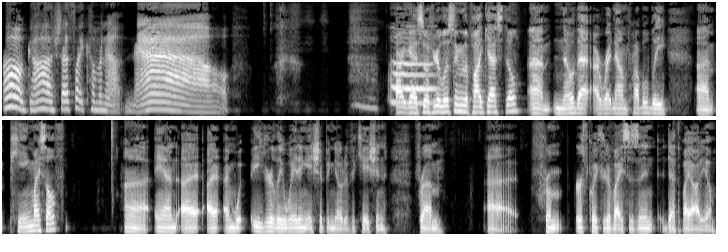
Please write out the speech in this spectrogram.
Oh gosh, that's like coming out now. All right, guys. So if Uh, you're listening to the podcast still, um, know that I, right now I'm probably um, peeing myself, uh, and I, I I'm w- eagerly waiting a shipping notification from uh, from Earthquaker Devices and Death by Audio.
